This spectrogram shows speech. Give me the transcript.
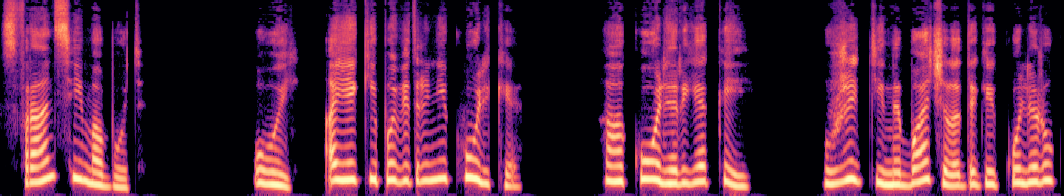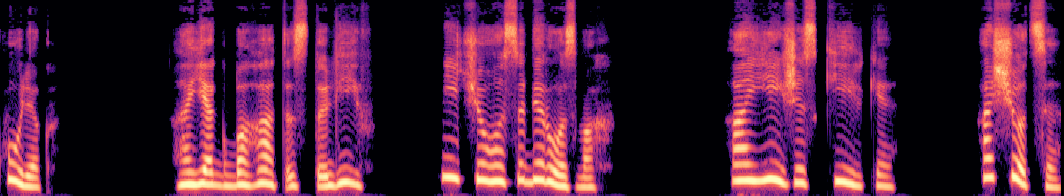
З Франції, мабуть. Ой, а які повітряні кульки. А колір який? У житті не бачила такий колір у кульок. А як багато столів. Нічого собі розмах. А їжі скільки. А що це?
